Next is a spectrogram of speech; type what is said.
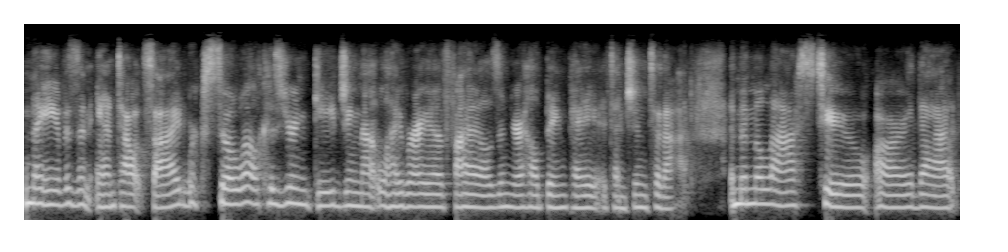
naive as an ant outside works so well because you're engaging that library of files and you're helping pay attention to that. And then the last two are that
